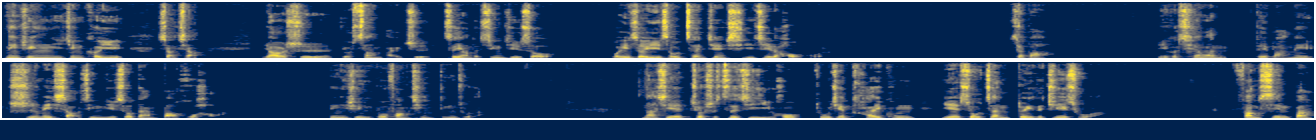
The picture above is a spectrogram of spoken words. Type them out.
林勋已经可以想象，要是有上百只这样的星际兽围着一艘战舰袭击的后果。小宝，你可千万得把那十枚小星际兽弹保护好啊！林勋不放心叮嘱道：“那些就是自己以后组建太空野兽战队的基础啊！”放心吧。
